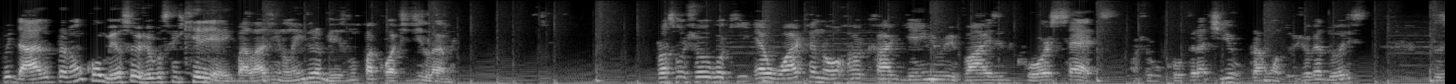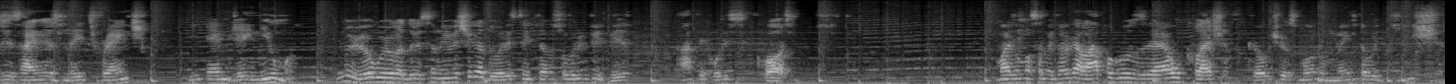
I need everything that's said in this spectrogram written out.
Cuidado para não comer o seu jogo sem querer, a embalagem lembra mesmo um pacote de lamen próximo jogo aqui é o Arkham Horror Card Game Revised Core Set, um jogo cooperativo para um ou dois jogadores, dos designers Nate French e MJ Newman. E no jogo, os jogadores são investigadores tentando sobreviver a terrores cósmicos. Mais um lançamento da Galápagos é o Clash of Cultures Monumental Edition.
